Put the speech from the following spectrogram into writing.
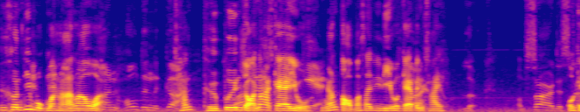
คือคนที่บุกมาหาเราอะ One holding the gun. ฉันถือปืนจ่อหน้าแกอยู่ งั้นตอบมาซะดีๆว่าแกเป็นใคร Look, I'm sorry to โอเค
